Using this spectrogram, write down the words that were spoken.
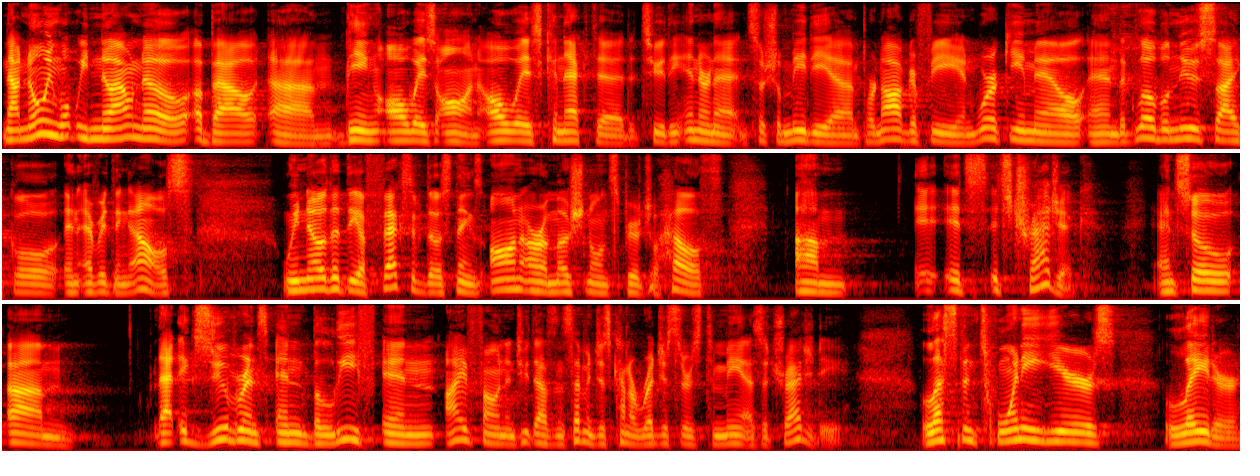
Now, knowing what we now know about um, being always on, always connected to the internet and social media and pornography and work email and the global news cycle and everything else, we know that the effects of those things on our emotional and spiritual health, um, it, it's, it's tragic. And so um, that exuberance and belief in iPhone in 2007 just kind of registers to me as a tragedy. Less than 20 years later,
